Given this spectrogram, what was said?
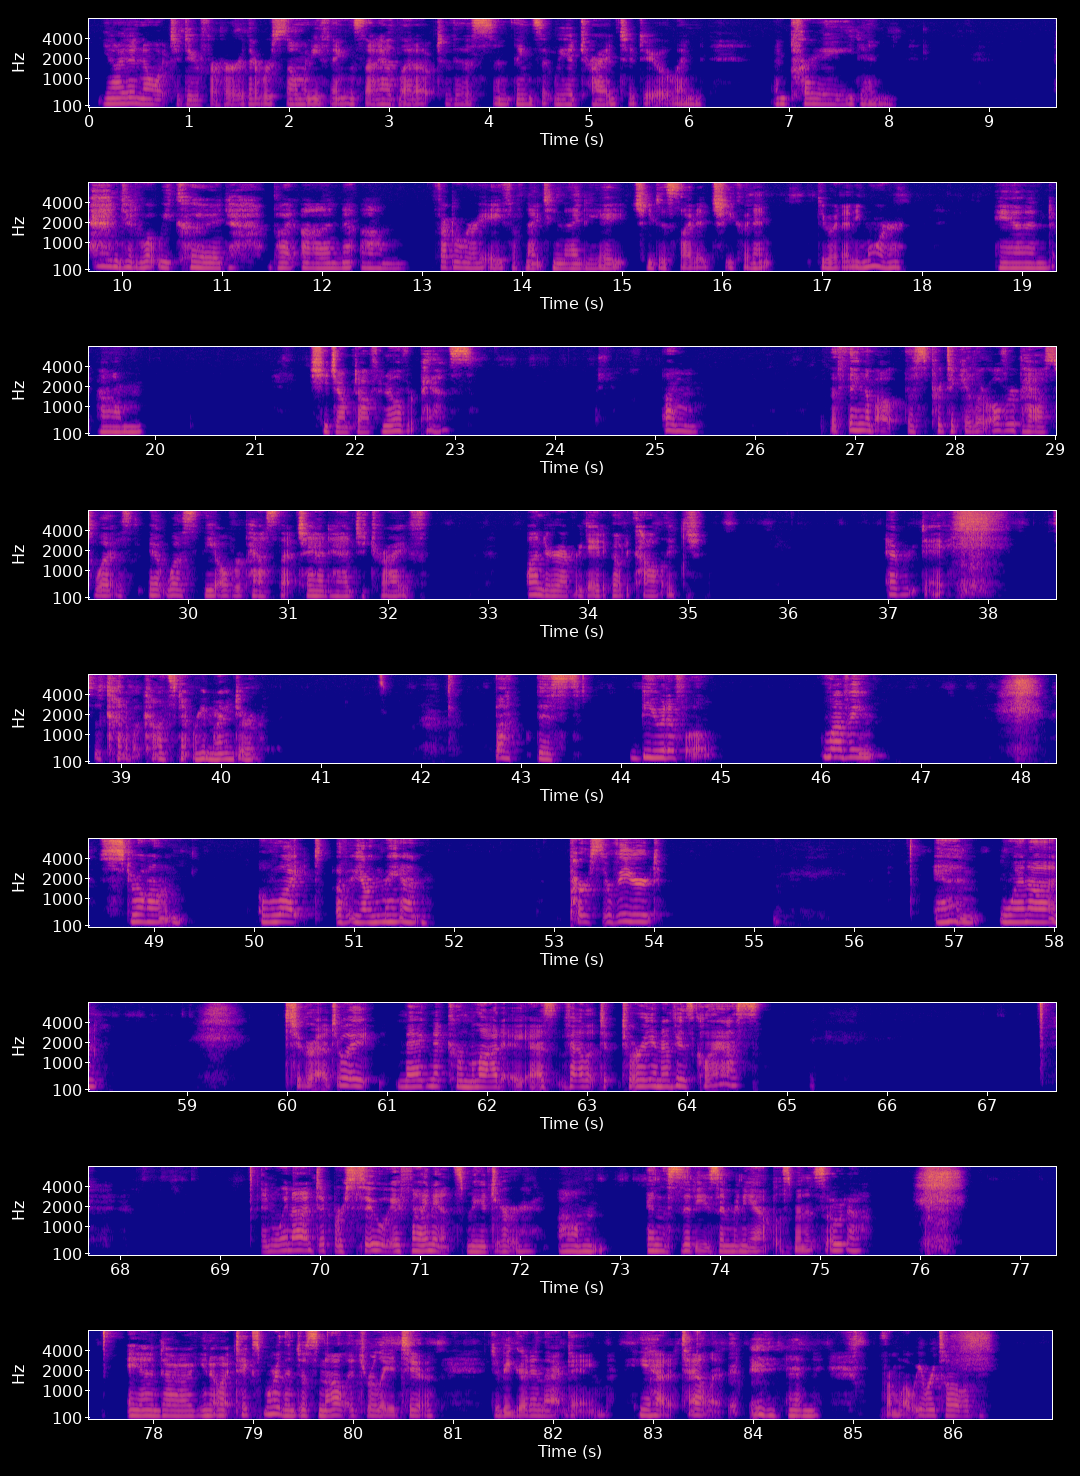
you know, I didn't know what to do for her. There were so many things that had led up to this, and things that we had tried to do, and and prayed, and and did what we could. But on um, February 8th of 1998, she decided she couldn't do it anymore. And um, she jumped off an overpass. Um, the thing about this particular overpass was it was the overpass that Chad had to drive under every day to go to college. Every day. This is kind of a constant reminder. But this beautiful, loving, strong light of a young man persevered and went on to graduate magna cum laude as valedictorian of his class. And went on to pursue a finance major um, in the cities in Minneapolis, Minnesota. And uh, you know, it takes more than just knowledge, really, to to be good in that game. He had a talent, and from what we were told,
